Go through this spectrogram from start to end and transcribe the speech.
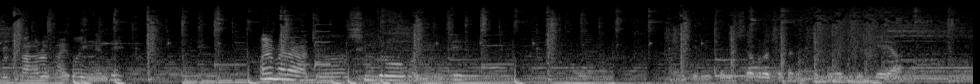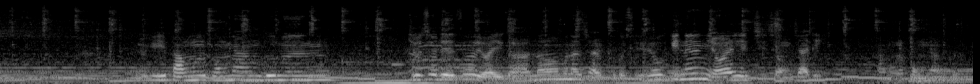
물방울을 밟고 있는데 얼마나 아주 싱그러워 보이는지 아이들이 전체적으로 제가 좀 보여드릴게요. 여기 방울 복랑금은 이 자리에서 이 아이가 너무나 잘 크고 있어요. 여기는 이 아이의 지정 자리 방울 복랑금.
